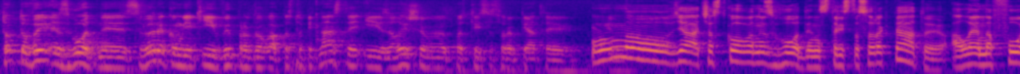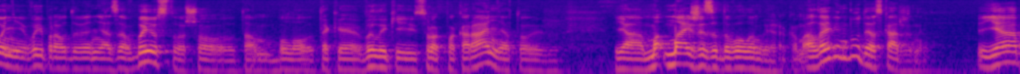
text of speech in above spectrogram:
Тобто ви згодні з вироком, який виправдав по 115 і залишив по 345 Ну, я частково не згоден з 345-ю, але на фоні виправдання за вбивство, що там було таке великий срок покарання, то я майже задоволений вироком. Але він буде оскаржений. Я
